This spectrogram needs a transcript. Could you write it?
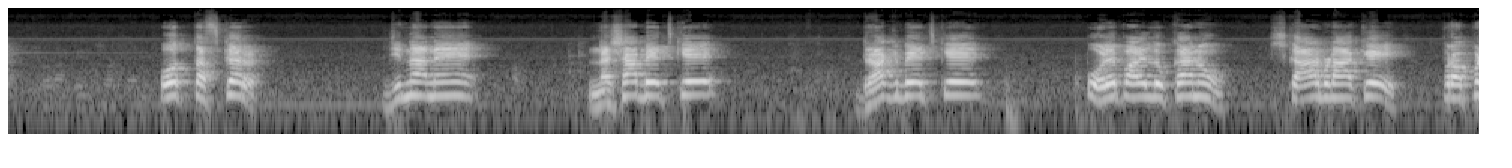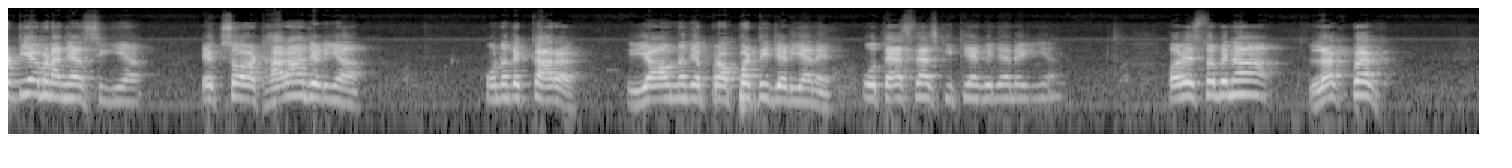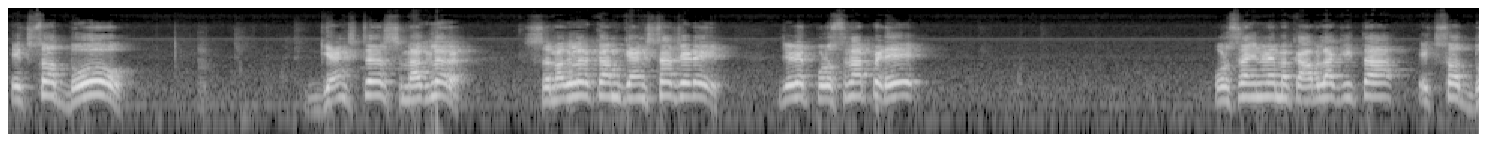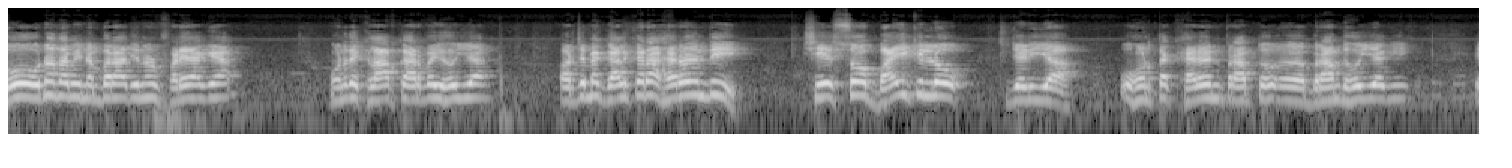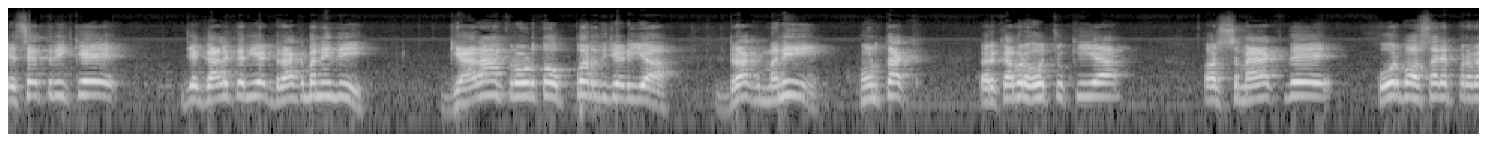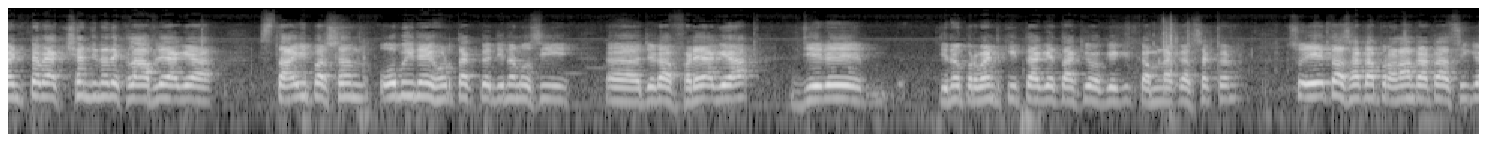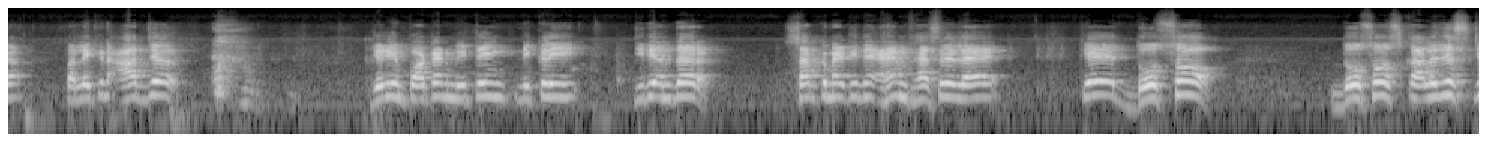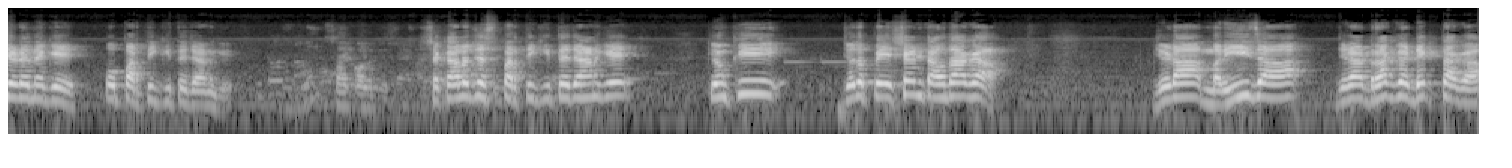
ਉਹ ਤਸਕਰ, ਜਿਨ੍ਹਾਂ ਨੇ ਨਸ਼ਾ ਵੇਚ ਕੇ, ਡਰੱਗ ਵੇਚ ਕੇ ਭੋਲੇ ਪਾਲੇ ਲੋਕਾਂ ਨੂੰ ਸ਼ਿਕਾਰ ਬਣਾ ਕੇ ਪ੍ਰਾਪਰਟੀਆਂ ਬਣਾਈਆਂ ਸੀਗੀਆਂ। 118 ਜਿਹੜੀਆਂ ਉਹਨਾਂ ਦੇ ਘਰ ਜਾਂ ਉਹਨਾਂ ਦੀਆਂ ਪ੍ਰਾਪਰਟੀ ਜਿਹੜੀਆਂ ਨੇ, ਉਹ ਤਹਿਸ-ਨਹਿਸ ਕੀਤੀਆਂ ਗਈਆਂ ਨੇਗੀਆਂ। ਔਰ ਇਸ ਤੋਂ ਬਿਨਾ ਲਗਭਗ 102 gangster smuggler smuggler cum gangster ਜਿਹੜੇ ਜਿਹੜੇ ਪੁਲਿਸ ਨਾਲ ਭਿੜੇ। ਪੁਲਿਸ ਨਾਲ ਇਹਨਾਂ ਨੇ ਮੁਕਾਬਲਾ ਕੀਤਾ 102 ਉਹਨਾਂ ਦਾ ਵੀ ਨੰਬਰ ਆ ਜਿਨ੍ਹਾਂ ਨੂੰ ਫੜਿਆ ਗਿਆ। ਉਹਨਾਂ ਦੇ ਖਿਲਾਫ ਕਾਰਵਾਈ ਹੋਈ ਆ। ਔਰ ਜੇ ਮੈਂ ਗੱਲ ਕਰਾਂ ਹੈਰੋਇਨ ਦੀ 622 ਕਿਲੋ ਜਿਹੜੀ ਆ, ਉਹ ਹੁਣ ਤੱਕ ਹੈਰੋਇਨ ਪ੍ਰਾਪਤ ਹੋ- ਬਰਾਮਦ ਹੋਈ ਹੈਗੀ। ਇਸੇ ਤਰੀਕੇ ਜੇ ਗੱਲ ਕਰੀਏ ਡਰੱਗ ਬਣੀ ਦੀ 11 ਕਰੋੜ ਤੋਂ ਉੱਪਰ ਦੀ ਜਿਹੜੀ ਆ ਡਰੱਗ ਮਨੀ ਹੁਣ ਤੱਕ ਰਿਕਵਰ ਹੋ ਚੁੱਕੀ ਆ ਔਰ ਸਮੈਕ ਦੇ ਹੋਰ ਬਹੁਤ ਸਾਰੇ ਪ੍ਰੀਵੈਂਟਿਵ ਐਕਸ਼ਨ ਜਿਨ੍ਹਾਂ ਦੇ ਖਿਲਾਫ ਲਿਆ ਗਿਆ 27 ਪਰਸਨ ਉਹ ਵੀ ਨੇ ਹੁਣ ਤੱਕ ਜਿਨ੍ਹਾਂ ਨੂੰ ਅਸੀਂ ਜਿਹੜਾ ਫੜਿਆ ਗਿਆ, ਜਿਹੜੇ, ਜਿਹਨਾਂ ਨੂੰ ਪ੍ਰੀਵੈਂਟ ਕੀਤਾ ਗਿਆ ਤਾਂ ਕਿ ਉਹ ਅੱਗੇ ਕੀ ਕੰਮ ਨਾ ਕਰ ਸਕਣ। ਸੋ ਇਹ ਤਾਂ ਸਾਡਾ ਪੁਰਾਣਾ ਡਾਟਾ ਸੀਗਾ, ਪਰ ਲੇਕਿਨ ਅੱਜ ਜਿਹੜੀ ਇੰਪੋਰਟੈਂਟ ਮੀਟਿੰਗ ਨਿਕਲੀ, ਜਿਹਦੇ ਅੰਦਰ ਸਬ ਕਮੇਟੀ ਨੇ ਅਹਿਮ ਫੈਸਲੇ ਲਏ ਕਿ 200 200 ਸਕਾਲੋਜਿਸਟ ਜਿਹੜੇ ਨੇਗੇ ਉਹ ਭਰਤੀ ਕੀਤੇ ਜਾਣਗੇ। ਸਾਈਕੋਲੋਜਿਸਟ ਸਾਈਕੋਲੋਜਿਸਟ ਭਰਤੀ ਕੀਤੇ ਜਾਣਗੇ ਕਿਉਂਕਿ ਜਦੋਂ ਪੇਸ਼ੈਂਟ ਆਉਂਦਾਗਾ ਜਿਹੜਾ ਮਰੀਜ਼ ਆ ਜਿਹੜਾ ਡਰੱਗ ਐਡਿਕਟ ਹੈਗਾ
